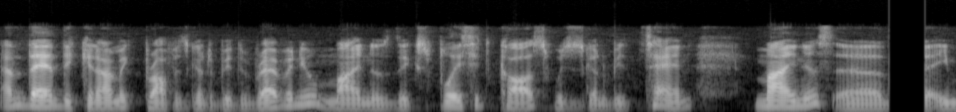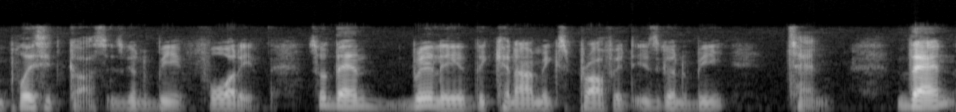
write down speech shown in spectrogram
and then the economic profit is going to be the revenue minus the explicit cost which is going to be 10 minus uh, the implicit cost is going to be 40 so then really the economics profit is going to be 10 then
